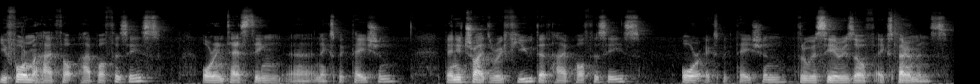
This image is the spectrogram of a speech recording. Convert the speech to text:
You form a hypothesis, or in testing, uh, an expectation. Then you try to refute that hypothesis or expectation through a series of experiments.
